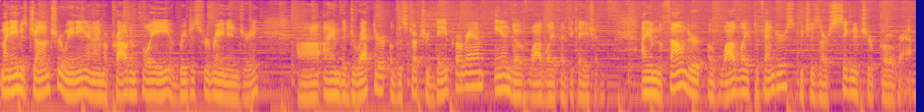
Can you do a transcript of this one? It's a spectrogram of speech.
My name is John Truini, and I'm a proud employee of Bridges for Brain Injury. Uh, I am the director of the Structured Day program and of Wildlife Education. I am the founder of Wildlife Defenders, which is our signature program.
